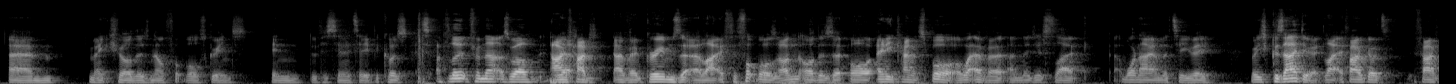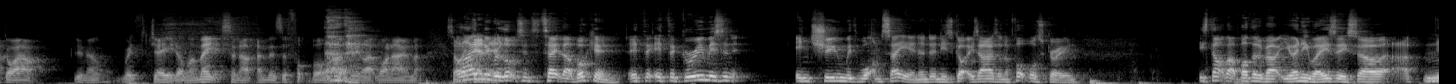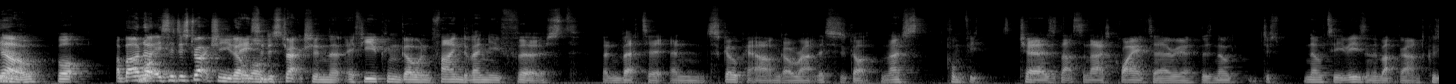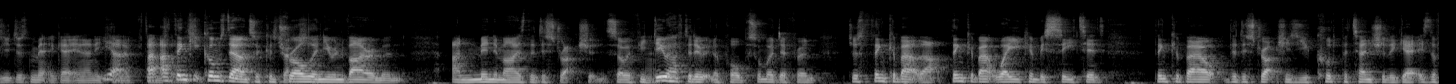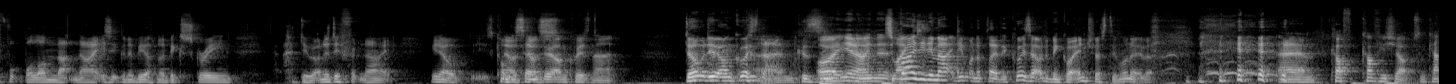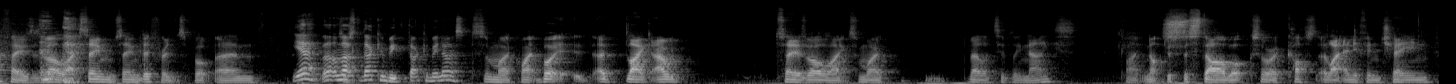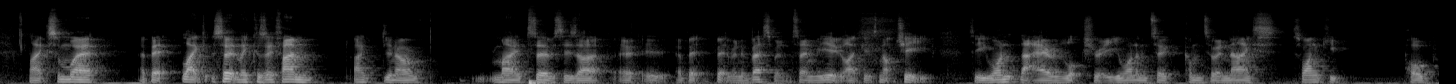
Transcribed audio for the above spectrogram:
um, make sure there's no football screens in the vicinity because I've learnt from that as well. I've Yeah. had I've had grooms that are like if the football's on or there's a, or any kind of sport or whatever, and they're just like one eye on the TV. Which because I do it like if I go to, if I go out. You know, with Jade or my mates, and, I, and there's a football, I'd be like one eye on that. So well, I'd be it. reluctant to take that booking if the, if the groom isn't in tune with what I'm saying and, and he's got his eyes on a football screen. He's not that bothered about you anyway, is he? So uh, No, yeah. but I know What- it's a distraction you don't it's want. a distraction that if you can go and find a venue first and vet it and scope it out and go right, this has got nice comfy chairs. That's a nice quiet area. There's no just no TVs in the background because you're just mitigating any yeah, kind of. I, I think it comes down to controlling your environment and minimise the distraction. So if you do have to do it in a pub somewhere different, just think about that. Think about where you can be seated. Think about the distractions you could potentially get. Is the football on that night? Is it going to be on a big screen? Do it on a different night. You know, it's common No, don't do it on quiz night. Don't do it on quiz night Um, because or you know, in the, like, surprised he didn't, didn't want to play the quiz. That would have been quite interesting, wouldn't it? But, um, coffee, coffee shops and cafes as well. Like same same difference, but um, yeah, that, that, that can be that can be nice. somewhere quite. But uh, like I would say as well, like somewhere relatively nice, like not just a Starbucks or a Costa like anything chain, like somewhere a bit like certainly because if I'm I you know my services are a, a bit bit of an investment. Same with you, like it's not cheap. So you want that air of luxury. You want them to come to a nice swanky pub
